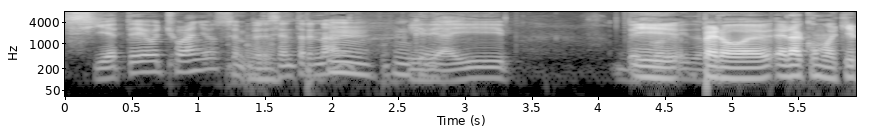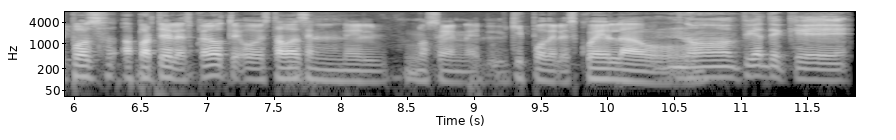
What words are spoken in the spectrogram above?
7, 8 años empecé a entrenar Mm, y de ahí... de Y, pero eh, era como equipos aparte de la escuela o, te- o estabas en el, no sé, en el equipo de la escuela o... No, fíjate que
